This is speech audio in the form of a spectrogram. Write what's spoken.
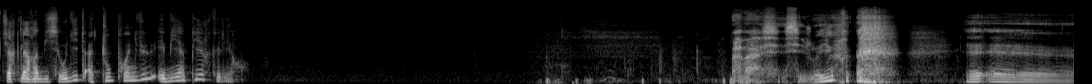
C'est-à-dire que l'Arabie saoudite, à tout point de vue, est bien pire que l'Iran. Ah bah, c'est joyeux. Euh,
